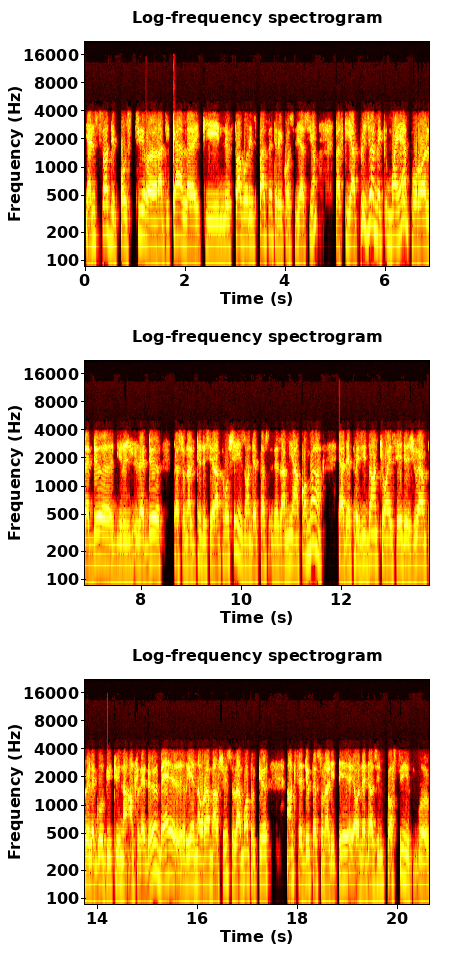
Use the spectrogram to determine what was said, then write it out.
il y a une sorte de posture radicale qui ne favorise pas cette réconciliation parce qu'il y a plusieurs moyens pour les deux, les deux personnalités de se rapprocher. Ils ont des amis en commun. Il y a des présidents qui ont essayé de jouer un peu les go between entre les deux, mais rien n'aura marché. Cela montre que entre ces deux personnalités, on est dans une posture euh,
